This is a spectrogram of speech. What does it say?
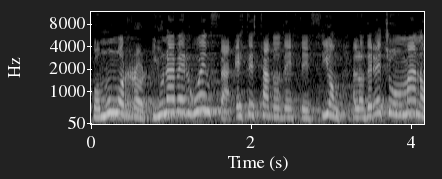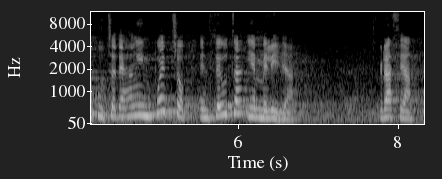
como un horror y una vergüenza este estado de excepción a los derechos humanos que ustedes han impuesto en Ceuta y en Melilla. Gracias.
